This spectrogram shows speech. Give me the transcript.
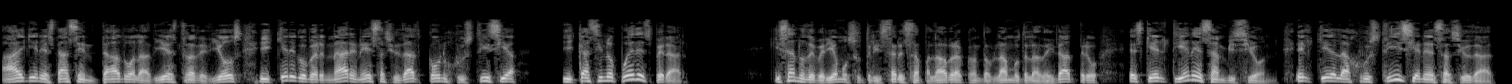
alguien está sentado a la diestra de Dios y quiere gobernar en esa ciudad con justicia y casi no puede esperar. Quizá no deberíamos utilizar esa palabra cuando hablamos de la deidad, pero es que Él tiene esa ambición. Él quiere la justicia en esa ciudad.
